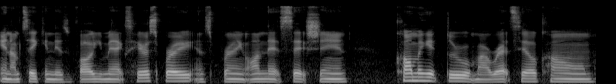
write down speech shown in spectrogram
and I'm taking this Volumax hairspray and spraying on that section, combing it through with my rat tail comb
